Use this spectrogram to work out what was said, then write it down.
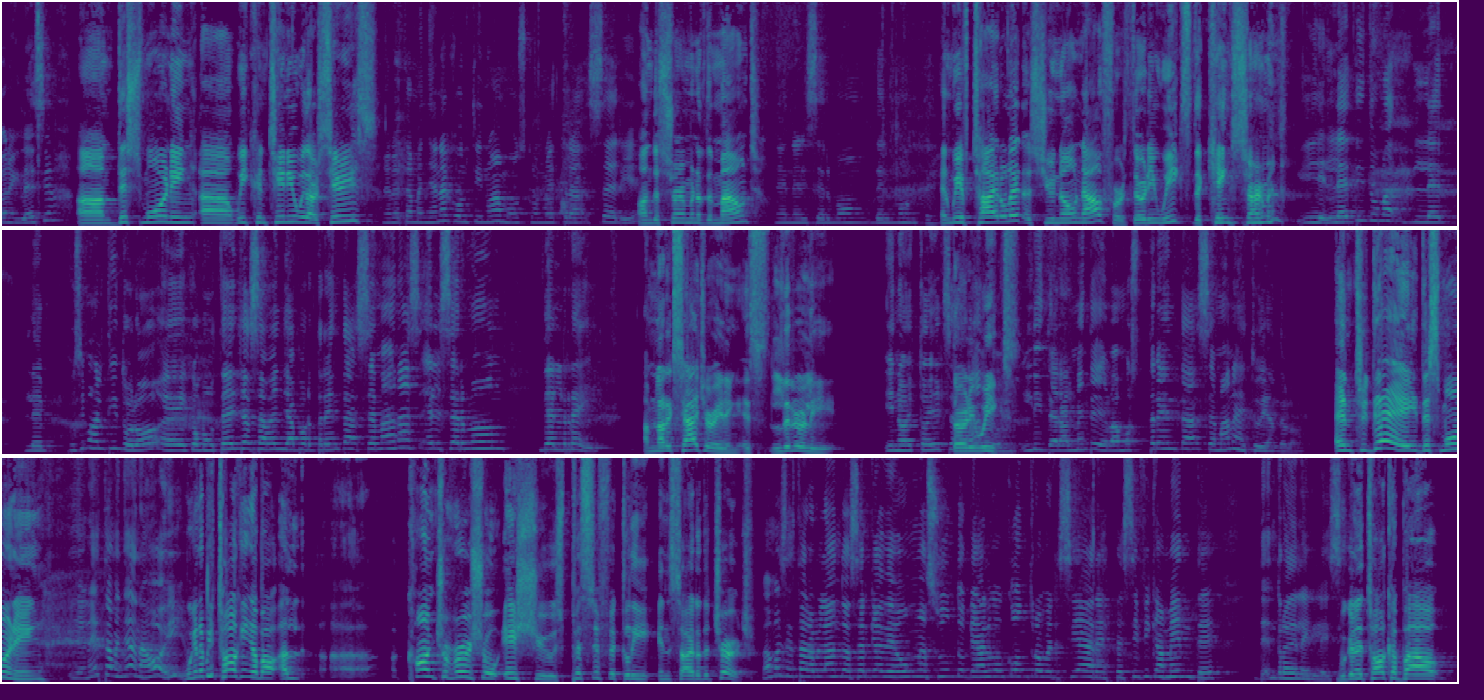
Bueno, iglesia, Um, this morning, uh, we continue with our series en esta mañana continuamos con nuestra serie on the Sermon of the Mount. en el Sermón del Monte. And we have titled it, as you know now, for 30 weeks, The King's Sermon. Y le, tituma- le- le pusimos el título, eh, como ustedes ya saben, ya por 30 semanas, el Sermón del Rey. I'm not exaggerating, it's literally. Y no estoy 30 exagerando. weeks. Literalmente llevamos 30 semanas estudiándolo. And today, this morning, Y en esta mañana, hoy, we're going to be talking about a, a controversial issue specifically inside of the church. vamos a estar hablando acerca de un asunto que es algo controversial específicamente dentro de la iglesia. We're going to talk about,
